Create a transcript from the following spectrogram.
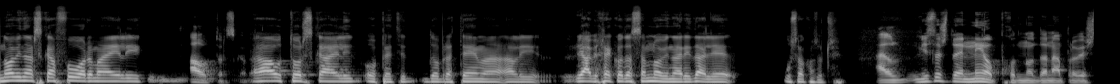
novinarska forma ili autorska. autorska ili opet je dobra tema, ali ja bih rekao da sam novinar i dalje u svakom slučaju. Ali misliš da je neophodno da napraviš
